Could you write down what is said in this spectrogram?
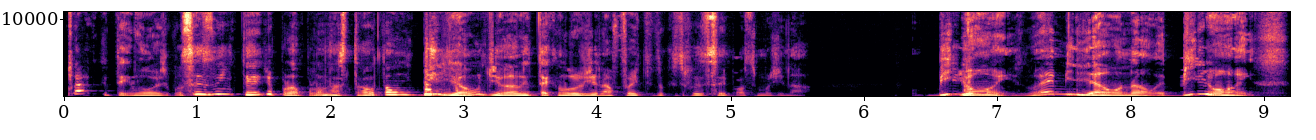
claro que tem lógica. Vocês não entendem o plano. O plano astral está um bilhão de anos em tecnologia na frente do que você possa imaginar. Bilhões, não é milhão, não, é bilhões.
